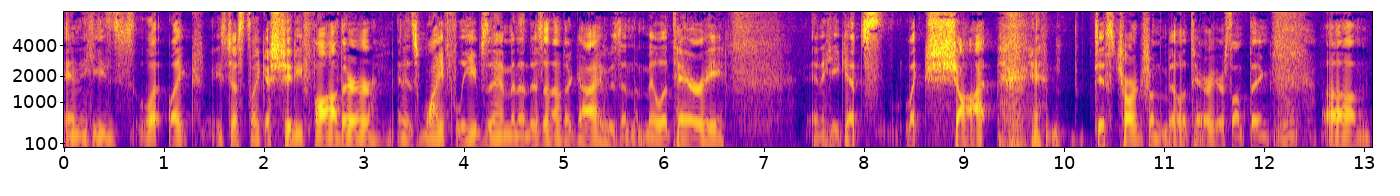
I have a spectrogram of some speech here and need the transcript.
and he's like he's just like a shitty father and his wife leaves him and then there's another guy who's in the military and he gets like shot and discharged from the military or something. Um,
